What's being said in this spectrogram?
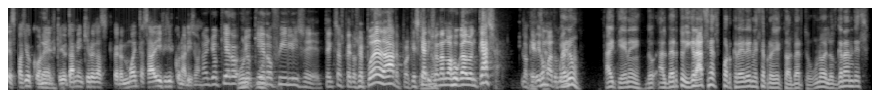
espacio con él, que yo también quiero esas, pero en momento está difícil con Arizona. yo quiero, yo quiero Phillies, eh, Texas, pero se puede dar, porque es que Arizona no ha jugado en casa, lo que dijo Maduro. Bueno, ahí tiene, Alberto, y gracias por creer en este proyecto, Alberto, uno de los grandes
